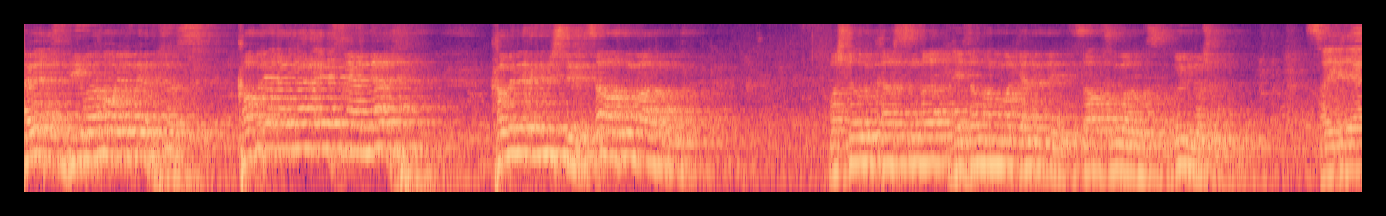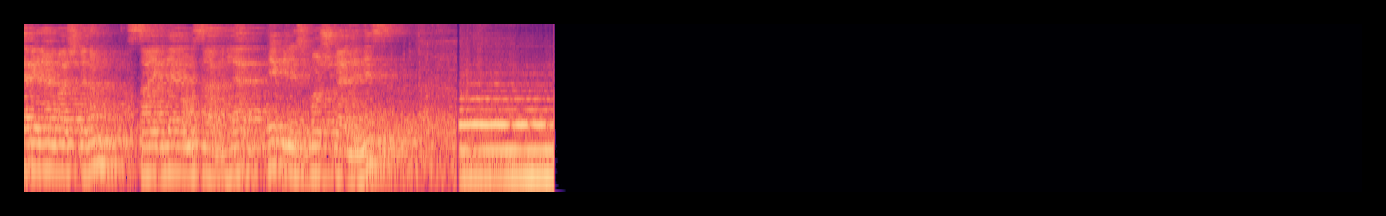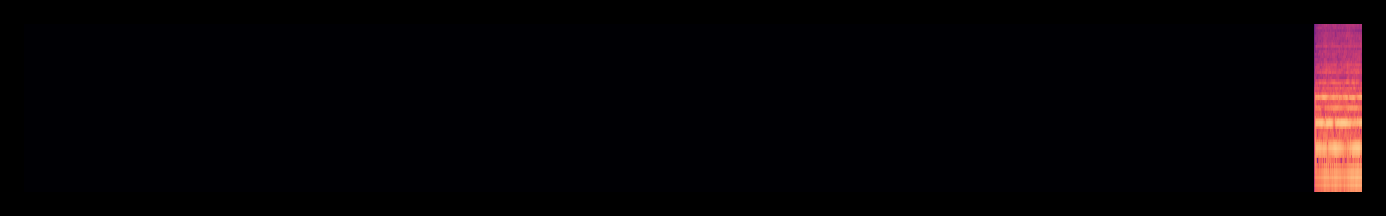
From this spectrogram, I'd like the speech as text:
Evet, divana oylama yapacağız. Kabul edenler, etmeyenler kabul edilmiştir. Sağ olun, var olun. Başkanımın karşısında heyecanlanmamak kendindeyim. Sağ olsun, var olsun. Buyurun başkanım. Saygıdeğer Genel Başkanım, saygıdeğer misafirler, hepiniz hoş geldiniz. you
